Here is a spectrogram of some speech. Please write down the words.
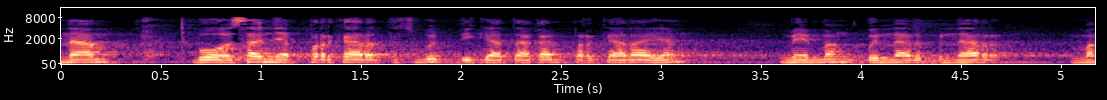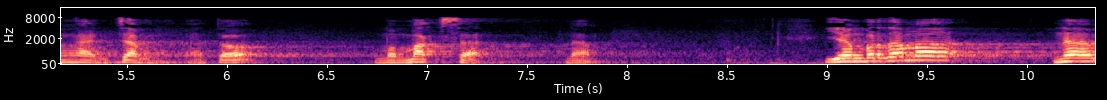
enam bahwasanya perkara tersebut dikatakan perkara yang memang benar-benar mengancam atau memaksa. Nah, yang pertama, enam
